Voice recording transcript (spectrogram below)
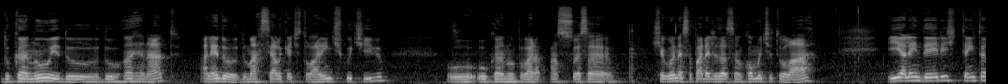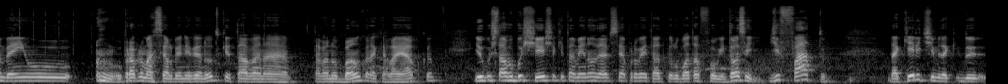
do Canu e do, do Renato, além do, do Marcelo, que é titular indiscutível. O, o Canu passou essa, chegou nessa paralisação como titular. E além deles, tem também o, o próprio Marcelo Benevenuto, que estava tava no banco naquela época, e o Gustavo Bochecha, que também não deve ser aproveitado pelo Botafogo. Então, assim, de fato, daquele time, de,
